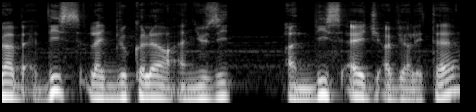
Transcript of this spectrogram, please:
grab this light blue color and use it on this edge of your letter.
